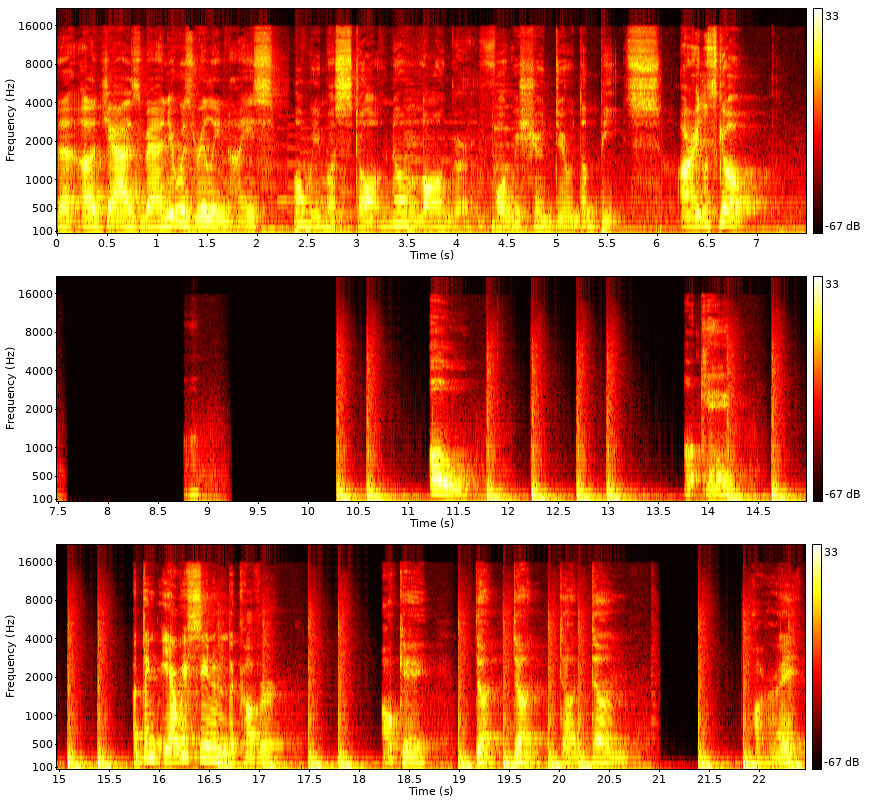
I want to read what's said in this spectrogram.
a, a jazz band. It was really nice. But we must stall no longer, for we should do the beats. All right, let's go. Oh. Okay. I think, yeah, we've seen him in the cover. Okay. Done, done, done, done. Alright.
